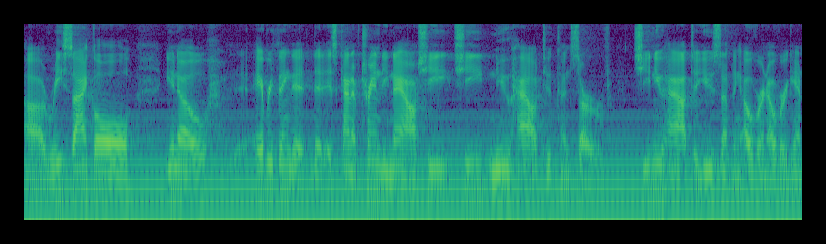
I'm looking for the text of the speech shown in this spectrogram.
uh, recycle, you know, everything that, that is kind of trendy now. She, she knew how to conserve, she knew how to use something over and over again.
